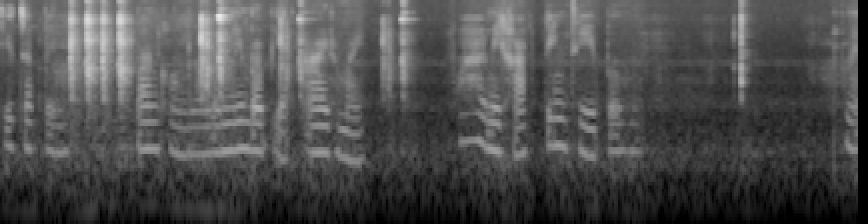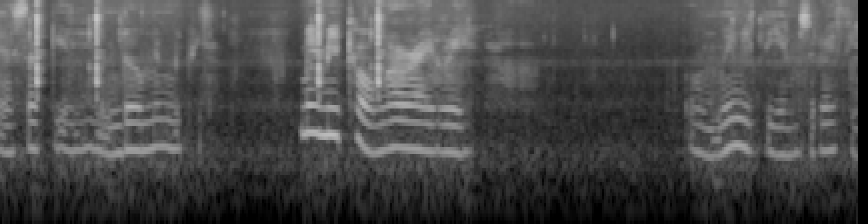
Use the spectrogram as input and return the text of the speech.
ที่จะเป็นบ้านของเราแล้วนี่มาเบียดอ้ายทำไมว่ามีครับติ้งเทเบิลแหมสกินเหมือนเดิมไม่มีผิด ไม่มีของอะไรเลยโอ้ไม่มีเตียงซะด้วยสิ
